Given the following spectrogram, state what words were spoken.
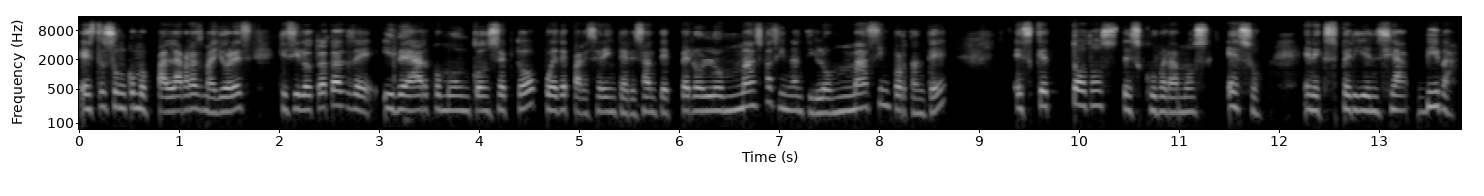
Estas son como palabras mayores que si lo tratas de idear como un concepto puede parecer interesante, pero lo más fascinante y lo más importante es que todos descubramos eso en experiencia viva.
